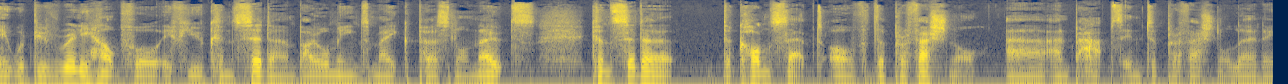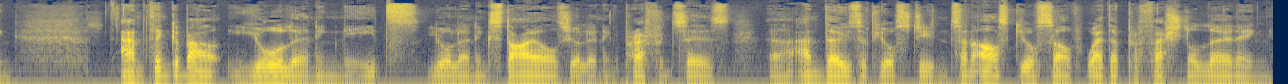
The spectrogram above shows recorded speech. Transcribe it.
it would be really helpful if you consider, by all means, make personal notes, consider the concept of the professional uh, and perhaps interprofessional learning, and think about your learning needs, your learning styles, your learning preferences, uh, and those of your students, and ask yourself whether professional learning,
